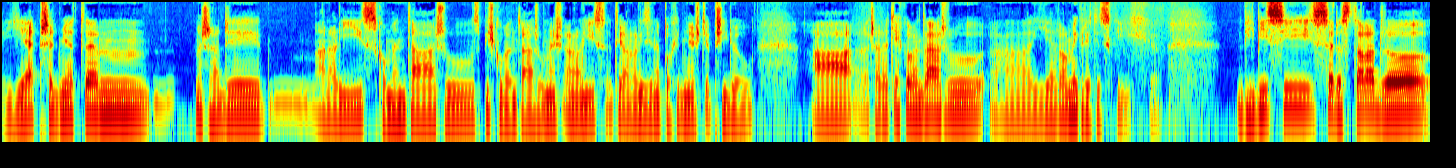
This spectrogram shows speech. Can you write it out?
je předmětem řady analýz, komentářů, spíš komentářů než analýz. Ty analýzy nepochybně ještě přijdou. A řada těch komentářů je velmi kritických. BBC se dostala do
